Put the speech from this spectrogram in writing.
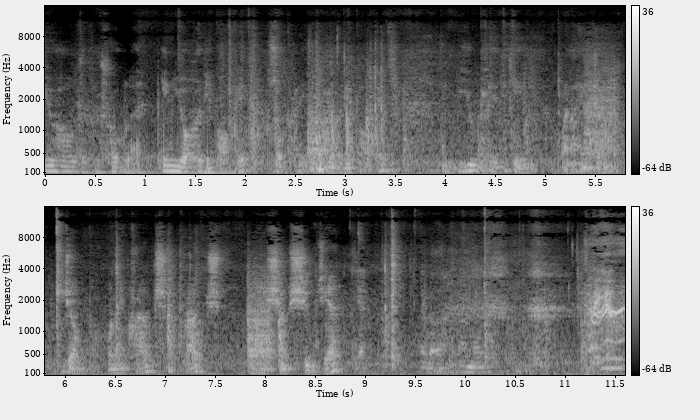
Ethan, if you hold the controller in your hoodie pocket, so put it in your hoodie pocket, and you play the game. When I jump, jump. When I crouch, crouch. When I shoot, shoot. Yeah. Yeah. I got that. I'm there.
